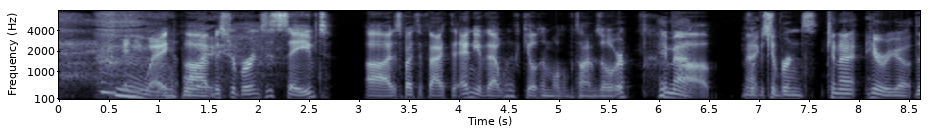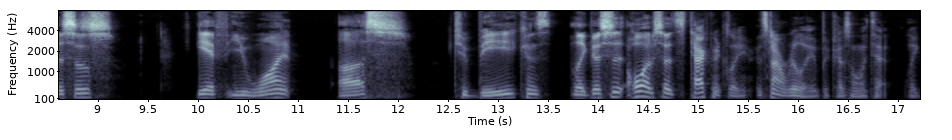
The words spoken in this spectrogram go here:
anyway, Oh, uh. Mr. Burns is saved, uh, despite the fact that any of that would have killed him multiple times over. Hey Matt, uh, Matt, Mr. can, Burns, can I? Here we go. This is if you want us to be cons- like this is whole episode's technically it's not really because only te- like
